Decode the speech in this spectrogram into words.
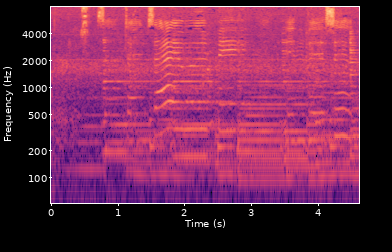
There it is. Sometimes I would be invisible.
